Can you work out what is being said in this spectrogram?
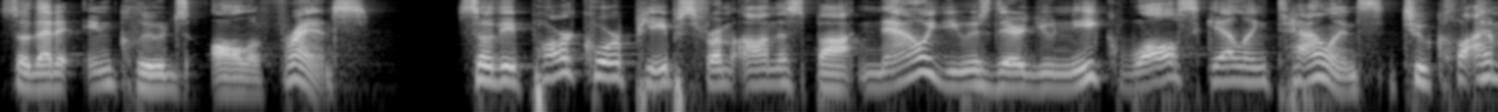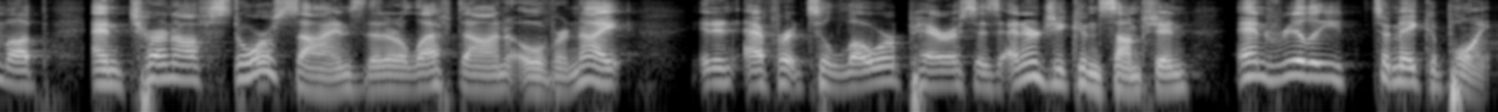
so that it includes all of France. So the parkour peeps from On the Spot now use their unique wall scaling talents to climb up and turn off store signs that are left on overnight in an effort to lower Paris's energy consumption and really to make a point.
